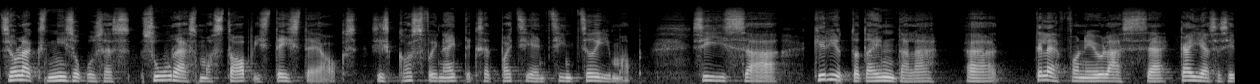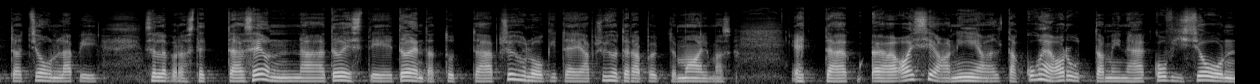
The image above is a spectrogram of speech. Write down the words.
see oleks niisuguses suures mastaabis teiste jaoks, siis kas või näiteks, et patsient sind sõimab, siis kirjutada endale telefoni üles, käia see situatsioon läbi, sellepärast et äh, see on äh, tõesti tõendatud äh, psühholoogide ja psühhoterapeutide maailmas, et asja nii-öelda kohe arutamine, kovisioon,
